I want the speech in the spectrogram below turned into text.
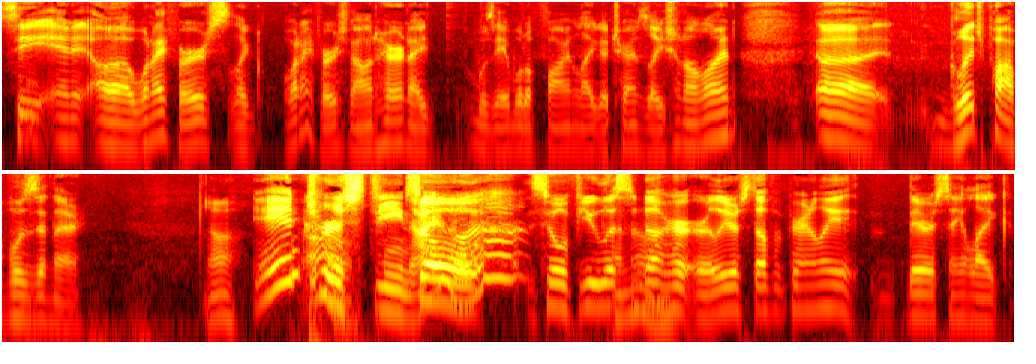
See, and it, uh, when I first like when I first found her, and I was able to find like a translation online, uh, glitch pop was in there. Oh, Interesting. I didn't know So, that. so if you listen to know. her earlier stuff, apparently they were saying like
